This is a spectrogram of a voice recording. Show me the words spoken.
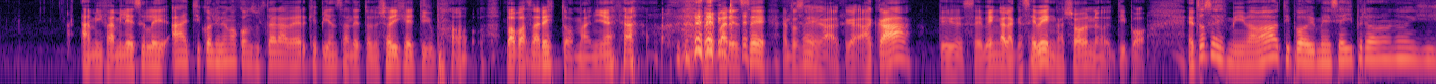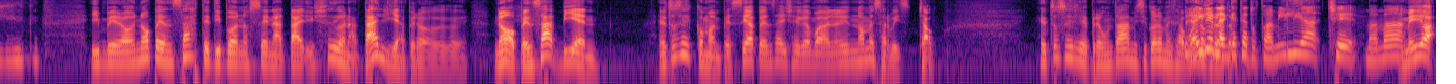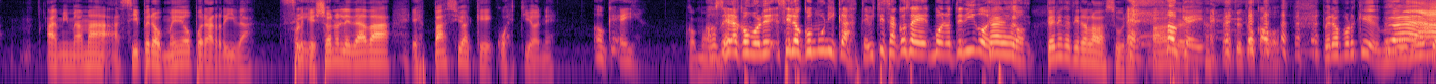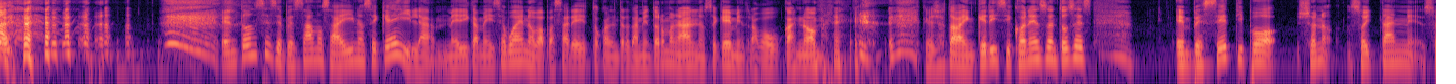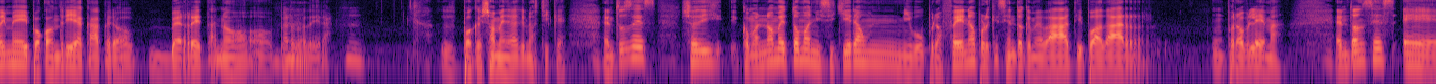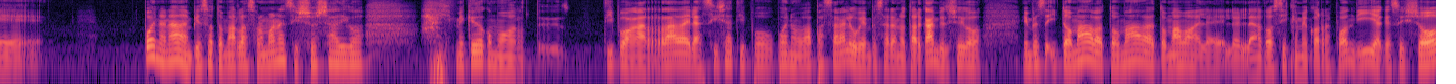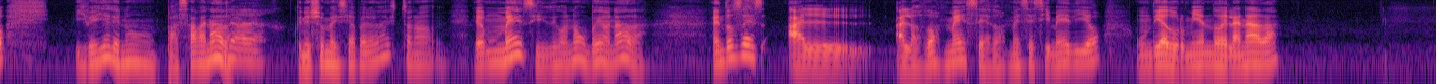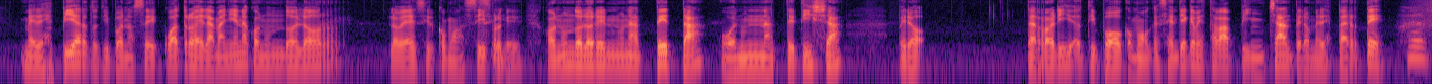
a mi familia a decirle, ah, chicos, les vengo a consultar a ver qué piensan de esto. Yo dije, tipo, va a pasar esto mañana, prepárense. Entonces, acá, que se venga la que se venga, yo no, tipo. Entonces mi mamá, tipo, y me decía, y pero no, y, y- y- pero no pensaste, tipo, no sé, Natalia. Y yo digo, Natalia, pero eh, no, pensá bien. Entonces, como empecé a pensar y dije, bueno, no me servís, chau. Entonces le preguntaba a mi psicólogo me decía, Pero bueno, ahí le blanqueaste a tu familia, che, mamá. medio a, a mi mamá, así, pero medio por arriba. Porque sí, yo no le daba espacio a que cuestione. Ok. Como, O sea, era como le- se lo comunicaste, ¿viste? Esa cosa de, bueno, te digo Claro, esto. tenés que tirar la basura. Ah, Ok. Te toca a vos. ¿Pero por qué? Entonces empezamos ahí, no sé qué, y la médica me dice, bueno, va a pasar esto con el tratamiento hormonal, no sé qué, mientras vos buscas nombre. que yo estaba en crisis con eso. Entonces empecé tipo, yo no soy tan, soy medio hipocondríaca, pero berreta, no verdadera Mm. Porque yo me diagnostiqué. Entonces, yo dije, como no me tomo ni siquiera un ibuprofeno porque siento que me va tipo a dar un problema. Entonces, eh, bueno, nada, empiezo a tomar las hormonas y yo ya digo, ay, me quedo como tipo agarrada de la silla, tipo, bueno, va a pasar algo, voy a empezar a notar cambios. Y yo digo, empecé, y tomaba, tomaba, tomaba la, la- la dosis que me correspondía, qué sé yo, y veía que no pasaba nada. Nada. Y yo me decía, pero esto no. Es un mes y digo, no veo nada. Entonces, al, a los dos meses, dos meses y medio, un día durmiendo de la nada, me despierto, tipo, no sé, cuatro de la mañana con un dolor, lo voy a decir como así, Sí. porque con un dolor en una teta o en una tetilla, pero terrorismo, tipo, como que sentía que me estaba pinchando, pero me desperté Ah.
